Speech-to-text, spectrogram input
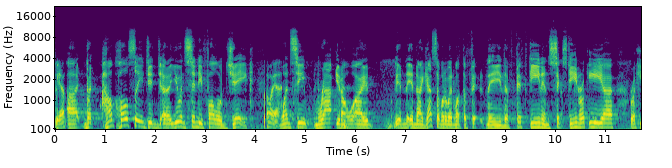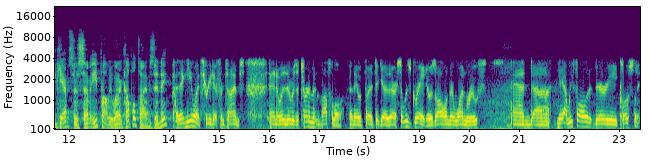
yeah. Uh, but how closely did uh, you and Cindy follow Jake? Oh yeah. Once he wrapped, you know, I in, in I guess it would have been what the the the 15 and 16 rookie uh, rookie camps or seven. He probably went a couple times, didn't he? I think he went three different times, and it was there was a tournament in Buffalo, and they would put it together there. So it was great. It was all under one roof, and uh, yeah, we followed it very closely.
